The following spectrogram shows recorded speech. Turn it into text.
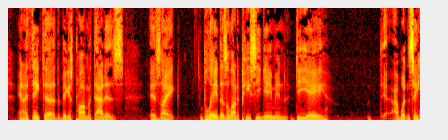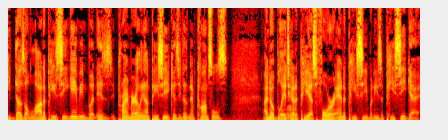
and I think the the biggest problem with that is is like Blade does a lot of PC gaming. DA I wouldn't say he does a lot of PC gaming, but is primarily on PC because he doesn't have consoles. I know Blade's got a PS4 and a PC, but he's a PC guy.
